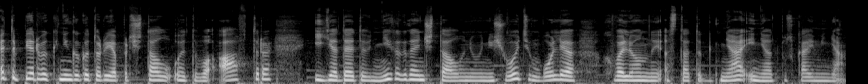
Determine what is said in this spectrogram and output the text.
Это первая книга, которую я прочитала у этого автора, и я до этого никогда не читала у него ничего, тем более хваленный остаток дня и не отпускай меня.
